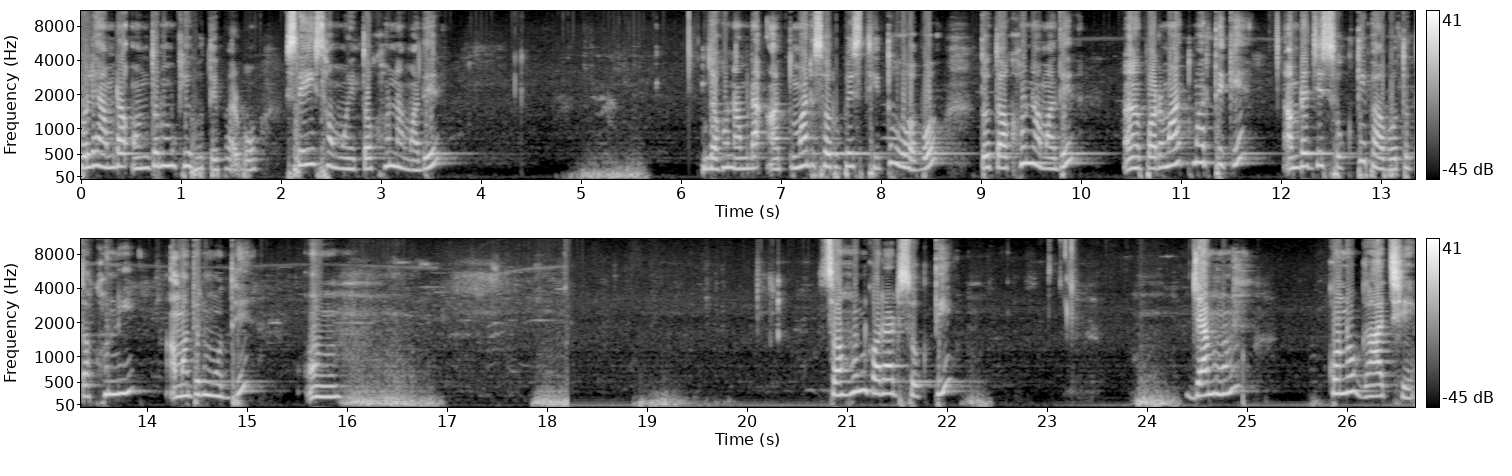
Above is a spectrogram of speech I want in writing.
হলে আমরা অন্তর্মুখী হতে পারব। সেই সময় তখন আমাদের, যখন আমরা আত্মার স্বরূপে স্থিত হব, তো তখন আমাদের পরমাত্মার থেকে আমরা যে শক্তি পাবো, তো তখনই আমাদের মধ্যে সহন করার শক্তি যেমন কোনো গাছে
